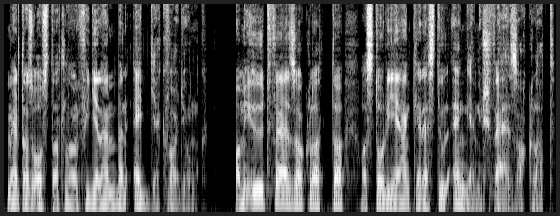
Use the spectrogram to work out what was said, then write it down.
mert az osztatlan figyelemben egyek vagyunk. Ami őt felzaklatta, a sztorián keresztül engem is felzaklat.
